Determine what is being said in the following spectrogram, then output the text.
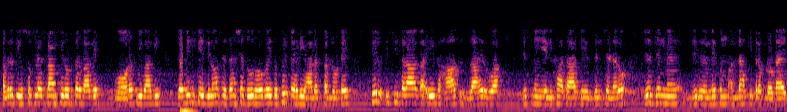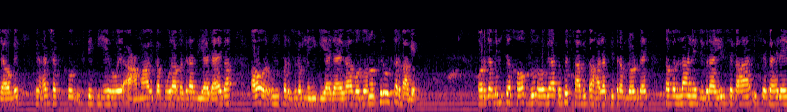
حضرت یوسف علیہ السلام پھر اٹھ کر بھاگے، وہ عورت بھی بھاگی۔ جب ان کے دلوں سے دہشت دور ہو گئی تو پھر پہلی حالت پر لوٹے۔ پھر اسی طرح کا ایک ہاتھ ظاہر ہوا، جس میں یہ لکھا تھا کہ اس دن سے ڈرو، جس دن میں میں تم اللہ کی طرف لوٹائے جاؤ گے، پھر ہر شخص کو اس کے کیے ہوئے اعمال کا پورا بدلہ دیا جائے گا اور ان پر ظلم نہیں کیا جائے گا۔ وہ دونوں پھر اٹھ کر بھاگے۔ اور جب ان سے خوف دور ہو گیا تو پھر سابقہ حالت کی طرف لوٹ گئے۔ تب اللہ نے جبرائیل سے کہا، اس سے پہلے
